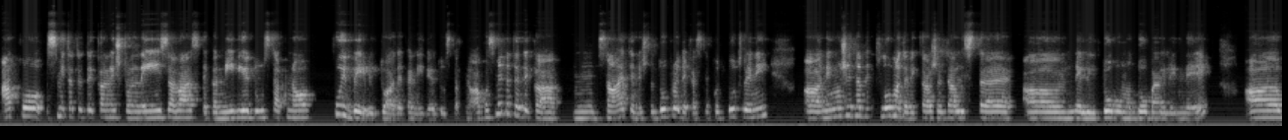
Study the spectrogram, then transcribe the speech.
ако сметате дека нешто не е за вас, дека не ви е достапно, кој вели тоа дека не ви е достапно? Ако сметате дека м, знаете нешто добро, дека сте подготвени, а, не може една диплома да ви каже дали сте а, нели доволно добар или не а,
